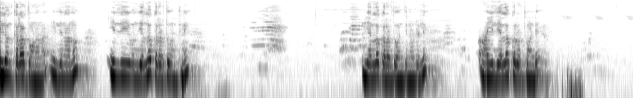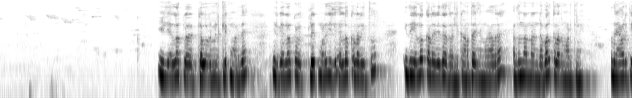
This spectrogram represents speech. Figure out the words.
ಇಲ್ಲಿ ಒಂದು ಕಲರ್ ತೊಗೊಳೋಣ ಇಲ್ಲಿ ನಾನು ಇಲ್ಲಿ ಒಂದು ಎಲ್ಲೋ ಕಲರ್ ತೊಗೊತೀನಿ. ಎಲ್ಲೋ ಕಲರ್ ತೊಗೊತೀನಿ ನೋಡಿರಿ ಇಲ್ಲಿ. ಇಲ್ಲಿ ಎಲ್ಲೋ ಕಲರ್ ತೊಗೊಂಡೆ. ಇಲ್ಲಿ ಎಲ್ಲೋ ಕಲರ್ ಕಲರ್ ಮೇಲೆ ಕ್ಲಿಕ್ ಮಾಡಿದೆ. ಇಲ್ಲಿ ಎಲ್ಲೋ ಕಲರ್ ಕ್ಲಿಕ್ ಮಾಡಿದೆ. ಇಲ್ಲಿ ಎಲ್ಲೋ ಕಲರ್ ಇತ್ತು. ಇದು ಎಲ್ಲೋ ಕಲರ್ ಇದೆ, ಅದರಲ್ಲಿ ಕಾಣ್ತಾ ಇಲ್ಲ ನಿಮಗೆ, ಆದರೆ ಅದನ್ನು ನಾನು ಡಬಲ್ ಕಲರ್ ಮಾಡ್ತೀನಿ. ಅದನ್ನು ಯಾವ ರೀತಿ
